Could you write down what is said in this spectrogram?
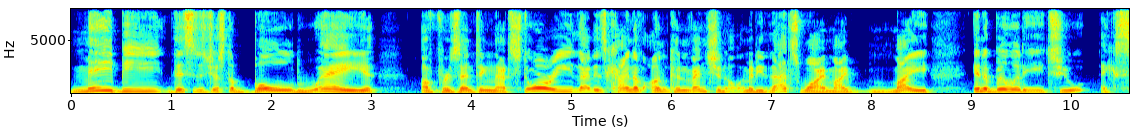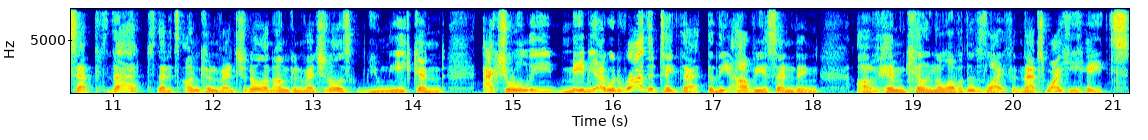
maybe this is just a bold way of presenting that story that is kind of unconventional. And maybe that's why my my inability to accept that that it's unconventional and unconventional is unique and actually maybe I would rather take that than the obvious ending of him killing the love of his life. And that's why he hates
